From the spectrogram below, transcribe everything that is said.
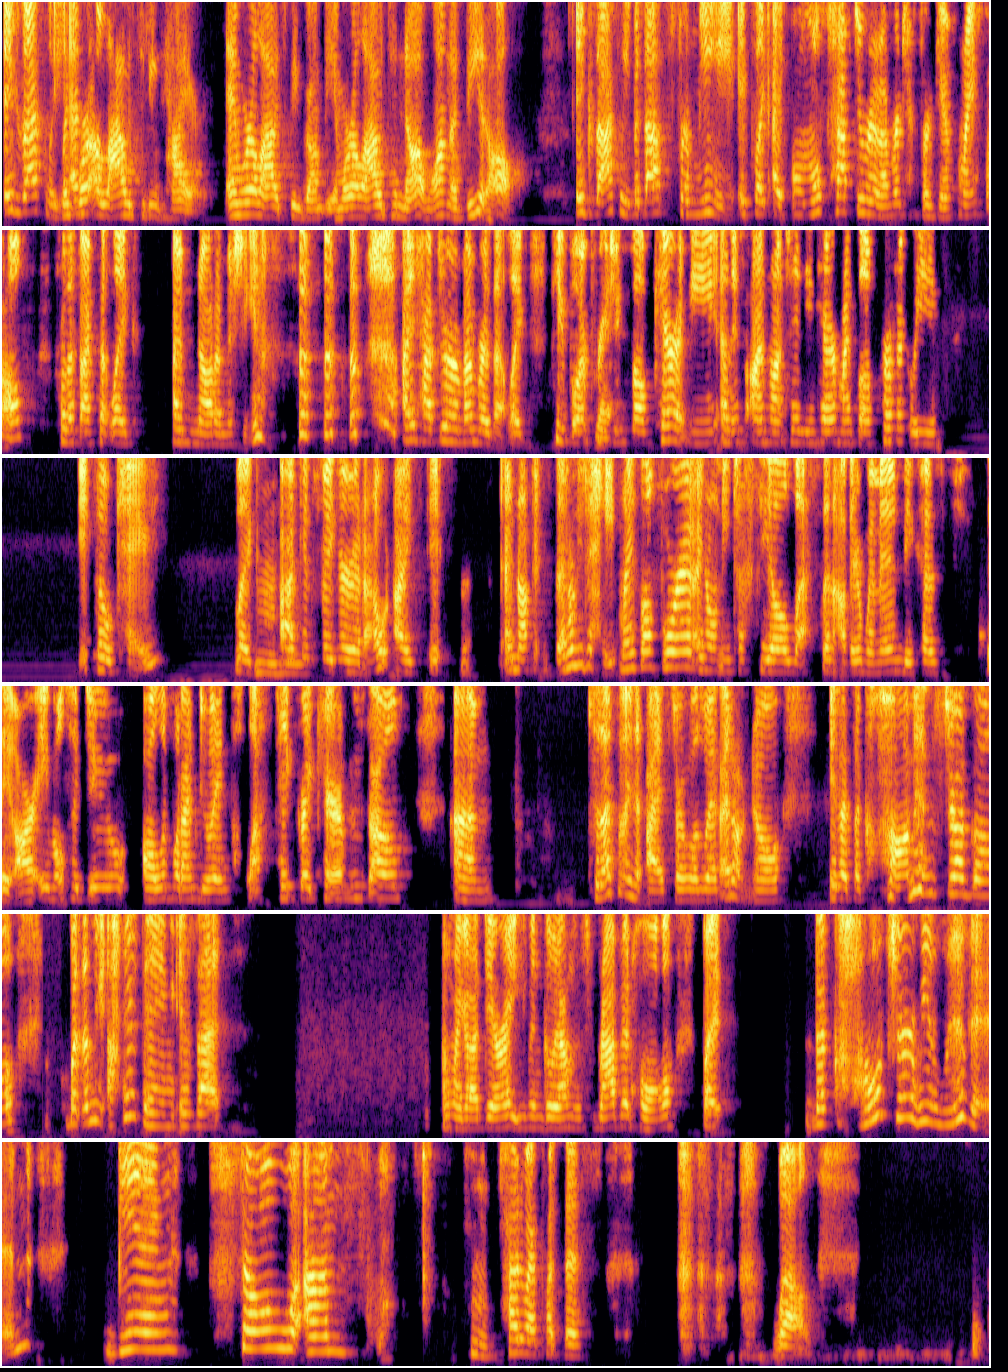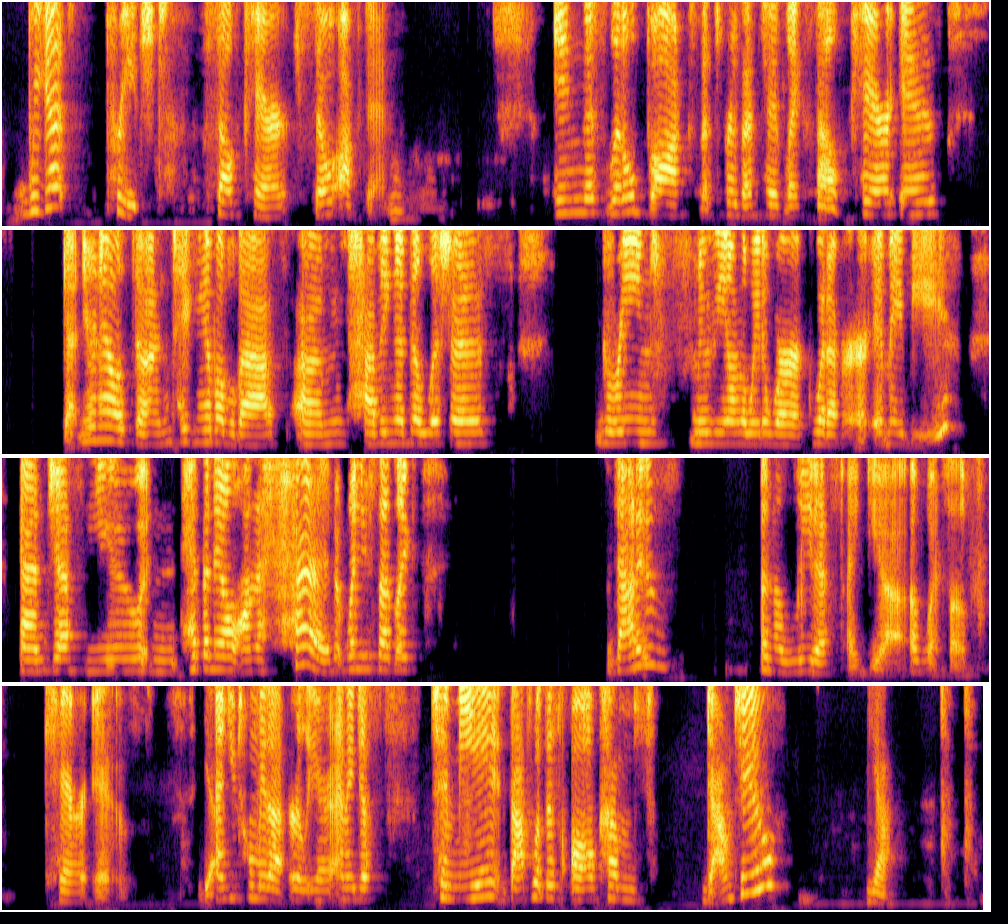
Exactly. Like and we're allowed to be tired and we're allowed to be grumpy and we're allowed to not want to be at all. Exactly. But that's for me. It's like I almost have to remember to forgive myself for the fact that like I'm not a machine. I have to remember that like people are preaching right. self care at me, and if I'm not taking care of myself perfectly, it's okay. Like mm-hmm. I can figure it out. I it, I'm not. I don't need to hate myself for it. I don't need to feel less than other women because they are able to do all of what I'm doing plus take great care of themselves. Um, so that's something that I've struggled with. I don't know if that's a common struggle. But then the other thing is that, oh my God, dare I even go down this rabbit hole? But the culture we live in being so, um, hmm, how do I put this? well, we get preached self care so often in this little box that's presented like self care is getting your nails done, taking a bubble bath, um, having a delicious green smoothie on the way to work, whatever it may be. And just you hit the nail on the head when you said, like, that is an elitist idea of what self care is. Yes. And you told me that earlier. And I just, to me, that's what this all comes down to. Yeah.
